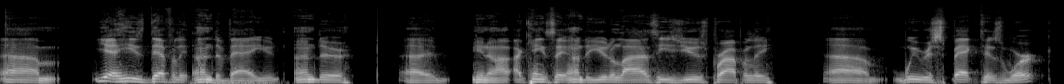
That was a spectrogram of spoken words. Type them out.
um, yeah, he's definitely undervalued, under, uh, you know, I, I can't say underutilized. He's used properly. Uh, we respect his work,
